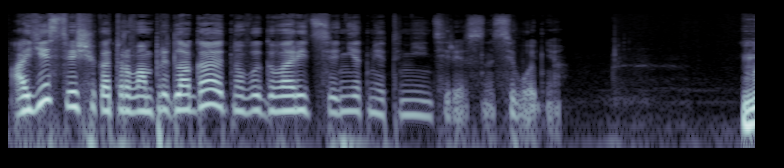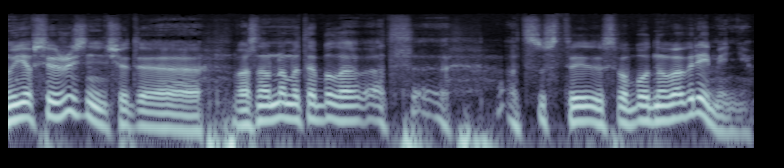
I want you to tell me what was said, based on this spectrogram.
А есть вещи, которые вам предлагают, но вы говорите, нет, мне это не интересно сегодня. Ну, я всю жизнь что-то... В основном это было от э, отсутствия свободного времени.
